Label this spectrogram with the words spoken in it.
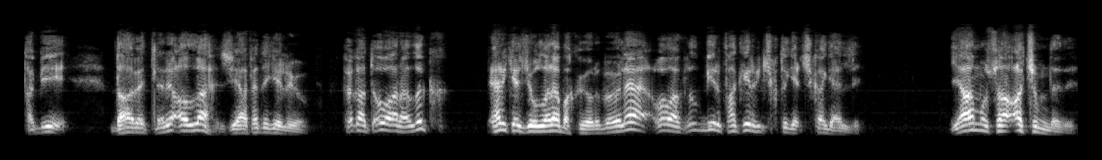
Tabii davetleri Allah ziyafete geliyor. Fakat o aralık herkes yollara bakıyor böyle. O aralık bir fakir çıktı çıka geldi. Ya Musa açım dedi.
